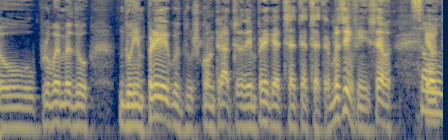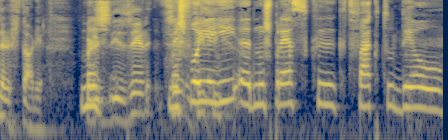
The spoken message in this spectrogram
o problema do, do emprego, dos contratos de emprego, etc, etc. Mas enfim, isso é, São... é outra história mas, dizer. Mas sim, foi sim, aí sim. Eh, no Expresso que, que, de facto deu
